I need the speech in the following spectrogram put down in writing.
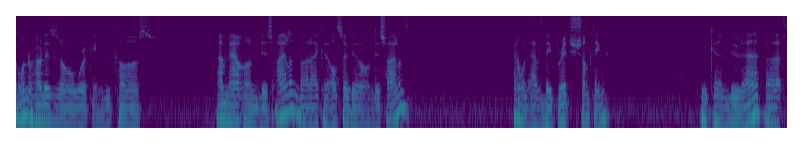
I wonder how this is all working because I'm now on this island, but I could also go on this island. I kind of want to have a big bridge, something. We can do that, but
